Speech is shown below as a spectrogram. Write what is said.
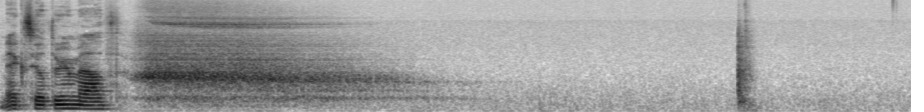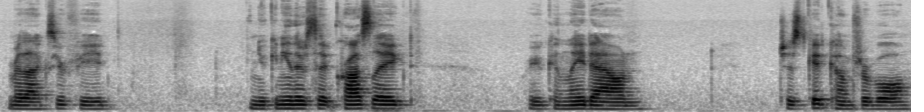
and exhale through your mouth. Relax your feet. And you can either sit cross legged or you can lay down. Just get comfortable.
